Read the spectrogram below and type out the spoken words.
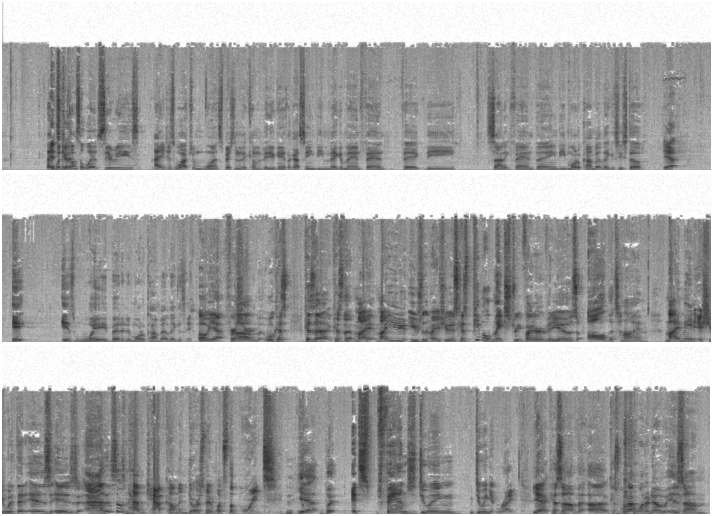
It's when good. it comes to web series, I just watch them once, especially when they come to video games. Like I've seen the Mega Man fan fic, the Sonic fan thing, the Mortal Kombat Legacy stuff. yeah. It is way better than Mortal Kombat Legacy. Oh yeah, for sure. Um, well, because because because the my my usually my issue is because people make Street Fighter videos all the time. My main issue with it is is ah this doesn't have Capcom endorsement. What's the point? Yeah, but it's fans doing doing it right. Yeah, because um because what I want to know is um.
